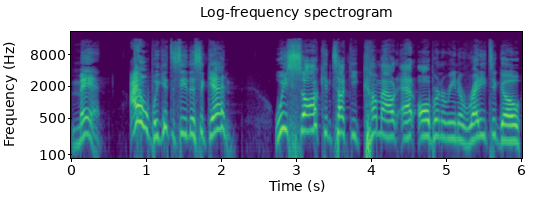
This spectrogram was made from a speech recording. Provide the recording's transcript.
man, I hope we get to see this again. We saw Kentucky come out at Auburn Arena ready to go,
